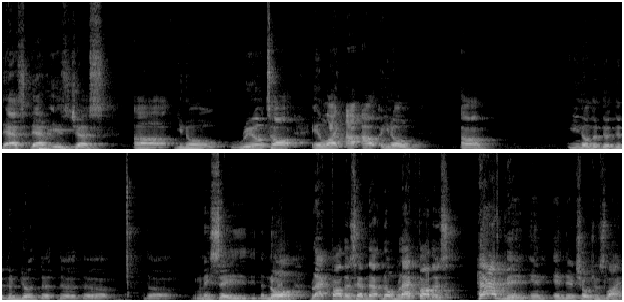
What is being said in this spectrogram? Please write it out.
that's that is just uh, you know real talk. And like I, I you know, um, you know the the the the the the, the, the when they say the norm, black fathers have not. No, black fathers have been in in their children's life.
